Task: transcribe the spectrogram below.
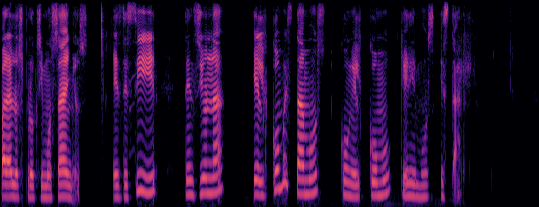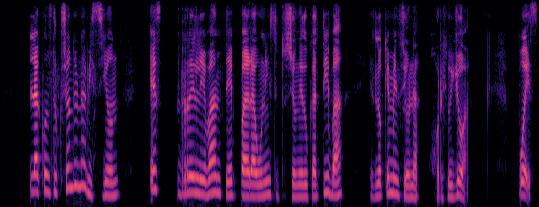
para los próximos años es decir, tensiona el cómo estamos con el cómo queremos estar. La construcción de una visión es relevante para una institución educativa, es lo que menciona Jorge Ulloa, pues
